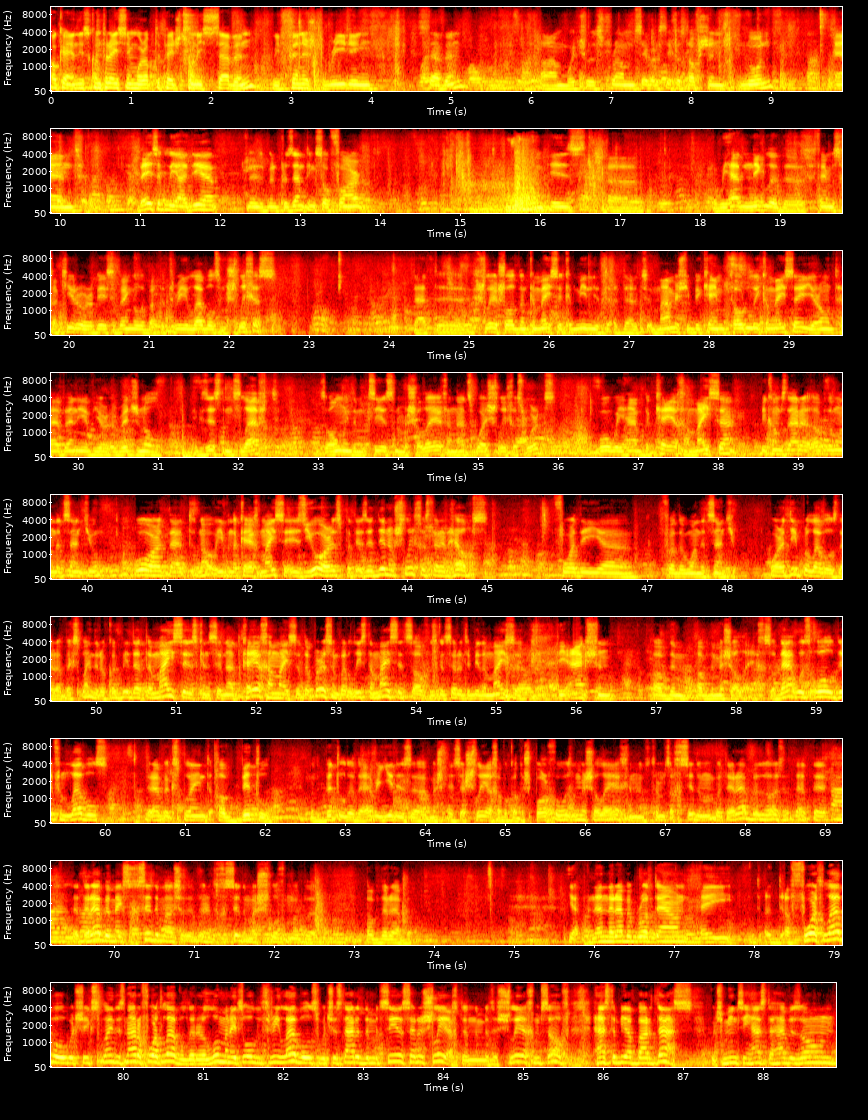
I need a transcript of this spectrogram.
Okay, in this contrasting, we're up to page 27. We finished reading 7, um, which was from Sefer Sichas Tafshin Nun. And basically, the idea that has been presenting so far um, is uh, we had Nigla, the famous Hakira or Rabbi Engel, about the three levels in Shlichus that Shliach Shalom Kamesa mean that, Mamish you became totally Kamesa, you don't have any of your original existence left. It's only the Metzias and the Meshalech, and that's why Shlichus works. Or we have the Keach HaMaisa becomes that of the one that sent you. Or that, no, even the Keach Maisa is yours, but there's a din of Shlichus that it helps for the, uh, for the one that sent you or deeper levels that I've explained it. It could be that the Maisa is considered not Kayach Maisa, the person, but at least the Maisa itself is considered to be the Maisa, the action of the of the Mishalech. So that was all different levels that I've explained of Bittel. With Bittel, that every Yid is a, is a Shliach of a Kodesh Baruch Hu, the Mishalech, and in terms of Chassidim, but the Rebbe, that the, that the Rebbe makes Chassidim, Chassidim a Shluchim of the, of the Rebbe. Yeah, and then the Rebbe brought down a, a, a, fourth level, which he explained is not a fourth level, that it illuminates all the three levels, which is that of the Metzias and a Shliach. And the Shliach himself has to be a Bardas, which means he has to have his own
